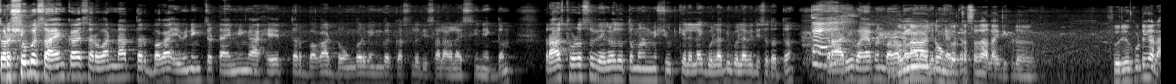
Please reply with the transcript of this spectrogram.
तर शुभ सायंकाळ सर्वांना. तर बघा इव्हिनिंगचं टायमिंग आहे. तर बघा डोंगर वेंगर कसलं दिसायला लागलाय सीन एकदम. तर आज थोडंसं वेगळंच होतं म्हणून मी शूट केलेलं आहे. गुलाबी गुलाबी दिसत होतं. तर आरवी भाया पण बघा डोंगर. कसा झालाय तिकडं. सूर्य कुठे गेला?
